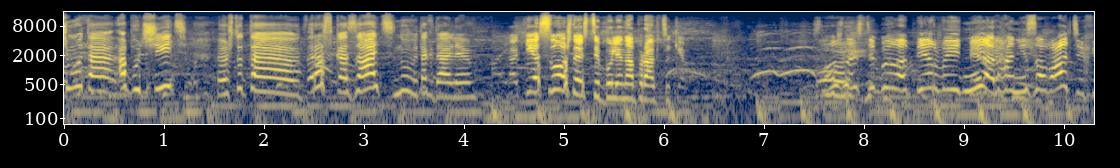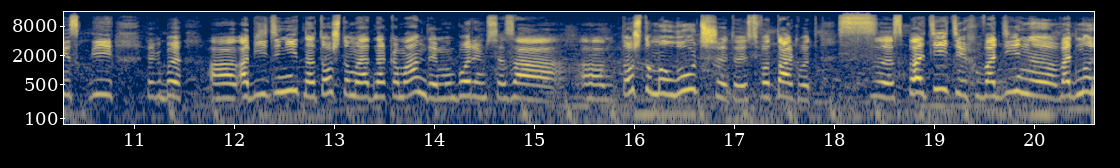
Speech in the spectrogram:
чему-то обучить, что-то рассказать, ну и так далее. Какие сложности были на практике? Сложности было первые дни организовать их и, и как бы а, объединить на то, что мы одна команда и мы боремся за а, то, что мы лучше, то есть вот так вот с- сплотить их в один в одну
